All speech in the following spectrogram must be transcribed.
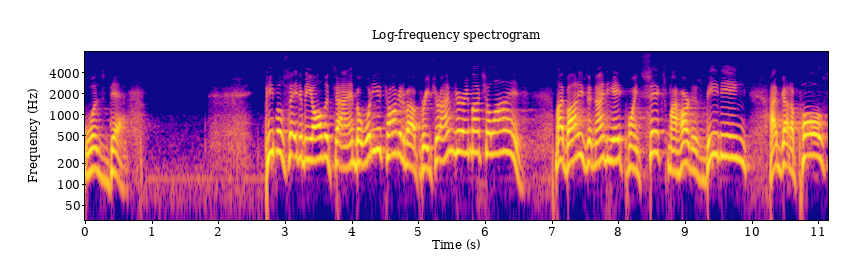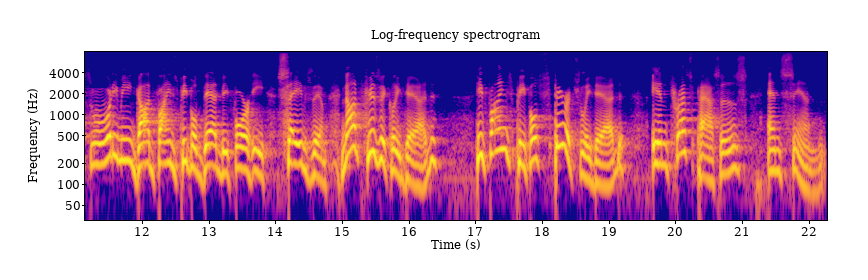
was death. People say to me all the time, but what are you talking about, preacher? I'm very much alive. My body's at 98.6, my heart is beating, I've got a pulse. What do you mean God finds people dead before He saves them? Not physically dead. He finds people spiritually dead in trespasses and sins.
